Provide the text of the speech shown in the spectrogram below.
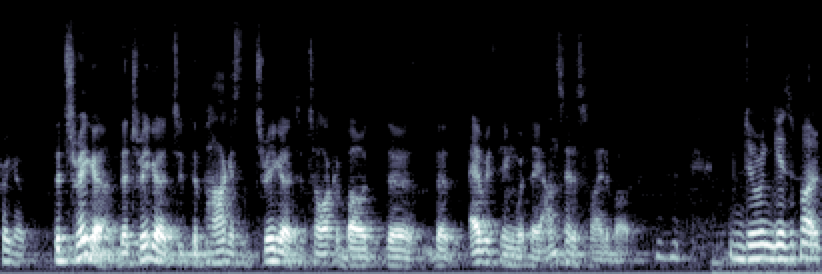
Trigger. The trigger, the trigger to the park is the trigger to talk about the the everything what they unsatisfied about. During Gezi Park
